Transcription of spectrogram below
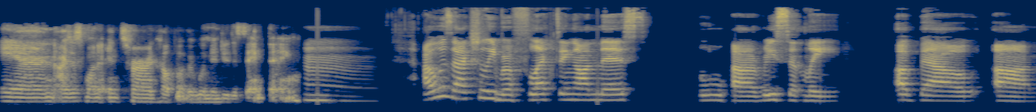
And I just want to in turn help other women do the same thing. Mm. I was actually reflecting on this uh, recently about um,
